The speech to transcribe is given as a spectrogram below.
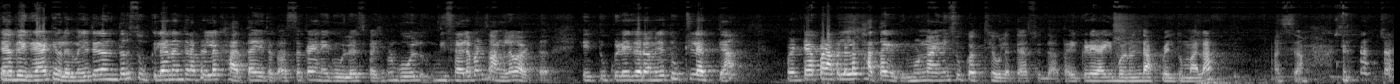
त्या वेगळ्या ठेवल्यात. म्हणजे त्यानंतर सुकल्यानंतर आपल्याला खाता येतात. असं काही नाही गोलच पाहिजे. पण गोल दिसायला पण चांगलं वाटतं. हे तुकडे जरा म्हणजे तुटल्यात त्या पण त्या पण आपल्याला खाता येतील. म्हणून आईने सुकत ठेवलं त्या सुद्धा. आता इकडे आई बनवून दाखवेल तुम्हाला. असं.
